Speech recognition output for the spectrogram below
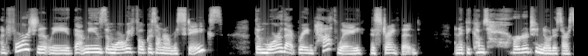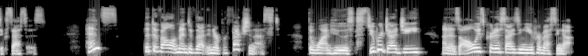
Unfortunately, that means the more we focus on our mistakes, the more that brain pathway is strengthened and it becomes harder to notice our successes. Hence, the development of that inner perfectionist, the one who's super judgy and is always criticizing you for messing up,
